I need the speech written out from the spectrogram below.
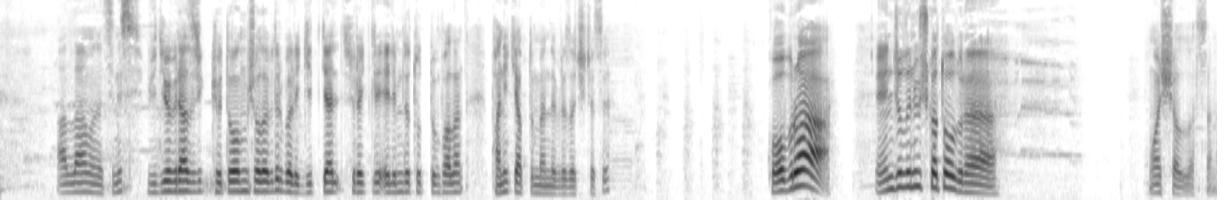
Allah'a emanetsiniz. Video birazcık kötü olmuş olabilir. Böyle git gel sürekli elimde tuttum falan. Panik yaptım ben de biraz açıkçası. Kobra. Angel'ın 3 katı oldun ha. Maşallah sana.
